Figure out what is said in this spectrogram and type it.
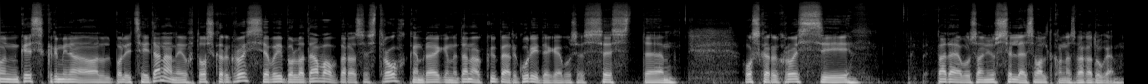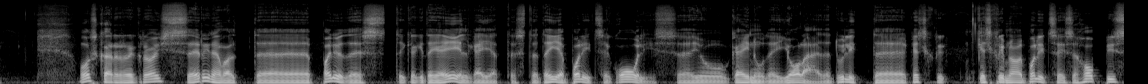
on Keskkriminaalpolitsei tänane juht Oskar Kross ja võib-olla tavapärasest rohkem räägime täna küberkuritegevusest, sest äh, Oskar Krossi pädevus on just selles valdkonnas väga tugev Oskar Kross, erinevalt äh, paljudest ikkagi teie eelkäijatest, teie politseikoolis äh, ju käinud ei ole, te tulite kesk, keskkriminaalpolitseisse hoopis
